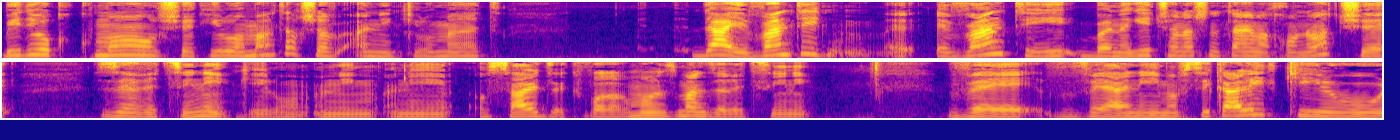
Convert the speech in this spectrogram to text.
בדיוק כמו שכאילו אמרת עכשיו, אני כאילו אומרת, די, הבנתי, הבנתי בנגיד שנה, שנתיים האחרונות, שזה רציני, כאילו, אני, אני עושה את זה כבר המון זמן, זה רציני. ו, ואני מפסיקה לי, כאילו,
